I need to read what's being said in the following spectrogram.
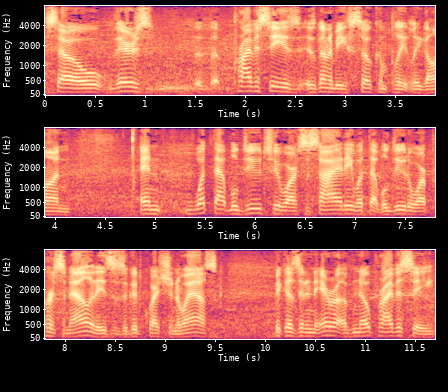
So there's the, the privacy is, is going to be so completely gone. And what that will do to our society, what that will do to our personalities, is a good question to ask. Because in an era of no privacy,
